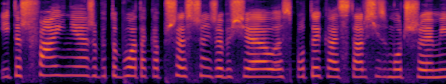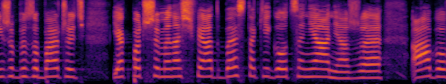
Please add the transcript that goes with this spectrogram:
I też fajnie, żeby to była taka przestrzeń, żeby się spotykać starsi z młodszymi, żeby zobaczyć, jak patrzymy na świat bez takiego oceniania, że a, bo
